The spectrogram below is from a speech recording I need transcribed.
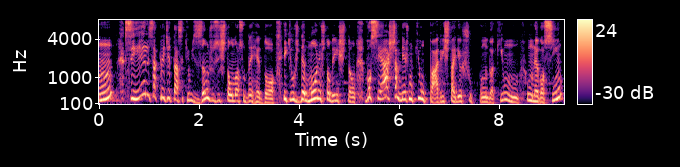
Hum? Se eles acreditassem que os anjos estão ao nosso derredor e que os demônios também estão, você acha mesmo que um padre estaria chupando aqui um, um negocinho?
